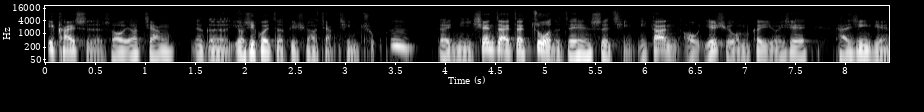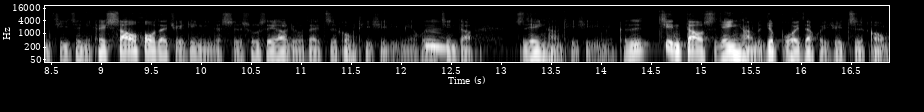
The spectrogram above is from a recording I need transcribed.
一开始的时候要将那个游戏规则必须要讲清楚。嗯，对你现在在做的这件事情，你当然哦，也许我们可以有一些弹性一点的机制，你可以稍后再决定你的时数是要留在自工体系里面，或者进到时间银行体系里面。可是进到时间银行的就不会再回去自工。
